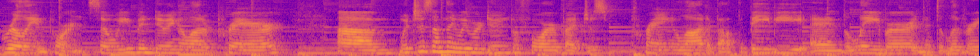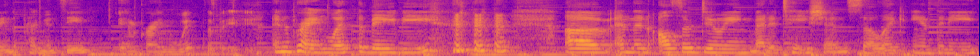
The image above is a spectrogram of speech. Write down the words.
really important. So, we've been doing a lot of prayer, um, which is something we were doing before, but just praying a lot about the baby and the labor and the delivery and the pregnancy And praying with the baby. and praying with the baby. um, and then also doing meditation. So, like Anthony,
